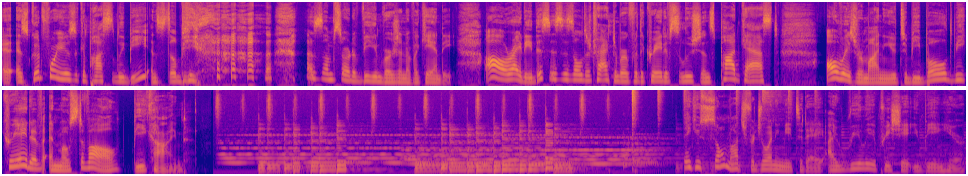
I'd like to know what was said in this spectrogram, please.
as good for you as it could possibly be and still be some sort of vegan version of a candy. Alrighty, this is Isolde Trachtenberg for the Creative Solutions Podcast, always reminding you to be bold, be creative, and most of all, be kind. Thank you so much for joining me today. I really appreciate you being here.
